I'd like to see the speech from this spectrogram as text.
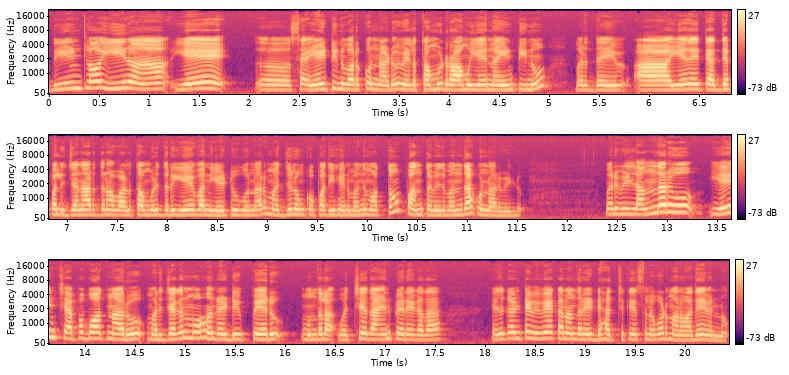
దీంట్లో ఈయన ఏ ఎయిటీన్ వరకు ఉన్నాడు వీళ్ళ తమ్ముడు రాము ఏ నైన్టీను మరి దై- ఆ ఏదైతే అద్దెపల్లి జనార్దన వాళ్ళ తమ్ముడిద్దరు ఏ వన్ ఏ టూ ఉన్నారు మధ్యలో ఇంకో పదిహేను మంది మొత్తం పంతొమ్మిది మంది దాకా ఉన్నారు వీళ్ళు. మరి వీళ్ళందరూ ఏం చెప్పబోతున్నారు? మరి జగన్మోహన్ రెడ్డి పేరు ముందల వచ్చేది ఆయన పేరే కదా. ఎందుకంటే వివేకానంద రెడ్డి హత్య కేసులో కూడా మనం అదే విన్నాం.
